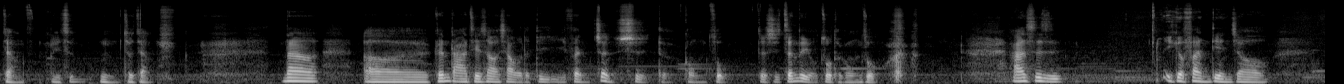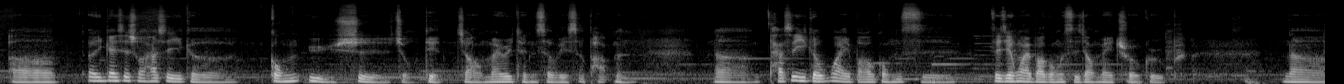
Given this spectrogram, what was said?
这样子，没事，嗯，就这样。那呃，跟大家介绍一下我的第一份正式的工作，就是真的有做的工作。它是一个饭店叫，呃呃，应该是说它是一个公寓式酒店，叫 Meriton Service Apartment。那它是一个外包公司，这间外包公司叫 Metro Group。那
